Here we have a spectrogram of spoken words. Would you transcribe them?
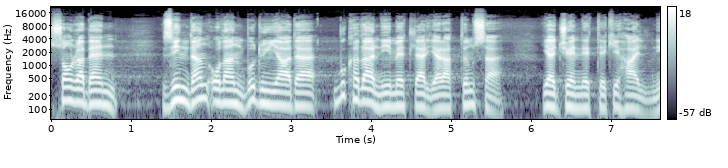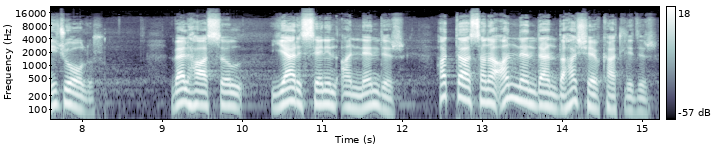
Sonra ben, zindan olan bu dünyada bu kadar nimetler yarattımsa, ya cennetteki hal nice olur? Velhasıl, yer senin annendir. Hatta sana annenden daha şefkatlidir.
